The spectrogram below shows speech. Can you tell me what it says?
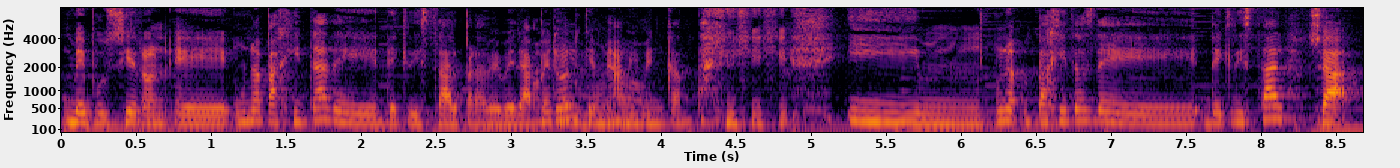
me pusieron eh, una pajita de, de cristal para beber Aperol, qué que me- a mí me encanta, y mm, una, pajitas de, de cristal. O sea,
